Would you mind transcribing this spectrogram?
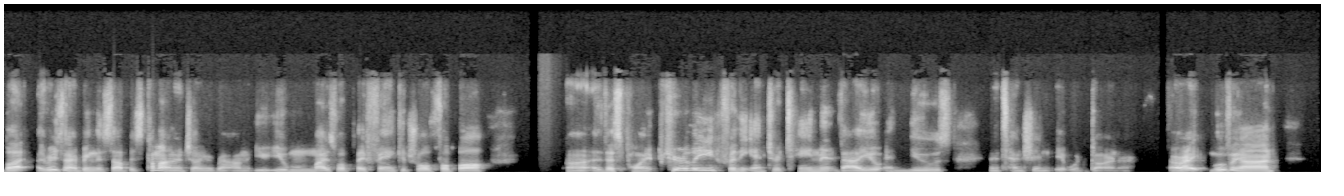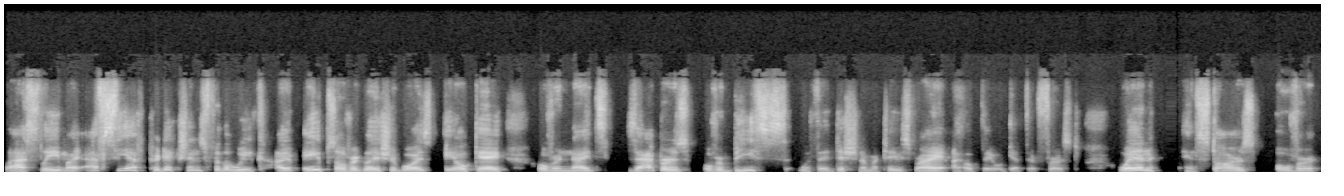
But the reason I bring this up is, come on, Antonio Brown, you you might as well play fan controlled football uh, at this point, purely for the entertainment value and news and attention it would garner. All right, moving on. Lastly, my FCF predictions for the week. I have Apes over Glacier Boys, AOK over Knights, Zappers over Beasts with the addition of Martavis Bryant. I hope they will get their first win and Stars over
